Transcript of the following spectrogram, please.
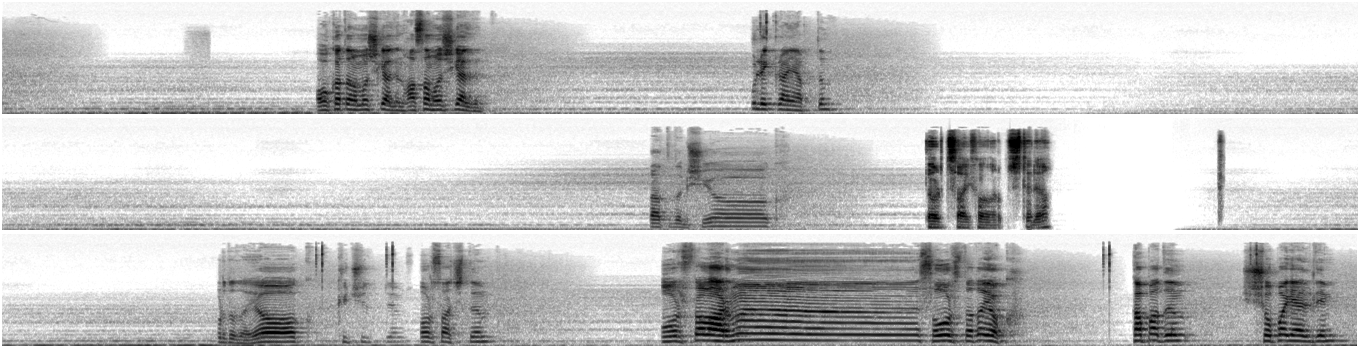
Avukat hanım hoş geldin. Hasan hoş geldin. Full ekran yaptım. Rahatı da bir şey yok. 4 sayfa var bu sitede. Burada da yok. Küçülttüm. Source açtım. Source'da var mı? Source'da da yok. Kapadım. Shop'a geldim.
